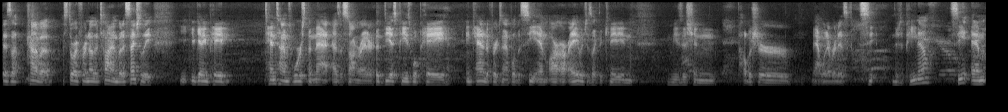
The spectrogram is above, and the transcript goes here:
is a kind of a story for another time, but essentially you're getting paid 10 times worse than that as a songwriter. The DSPs will pay, in Canada for example, the CMRRA, which is like the Canadian Musician Publisher, yeah, whatever it is. C, there's a P now? CM,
